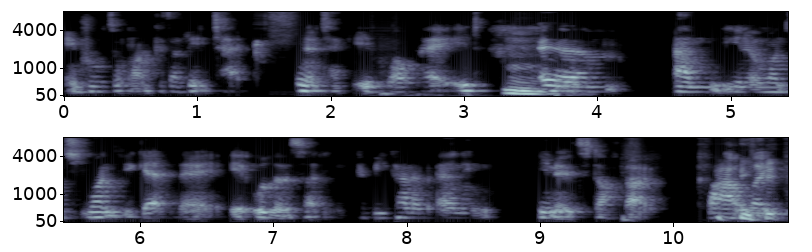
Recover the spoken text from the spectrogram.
important one because I think tech, you know, tech is well paid, mm. um, and you know, once once you get there, it all of a sudden you can be kind of earning, you know, stuff that wow, like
